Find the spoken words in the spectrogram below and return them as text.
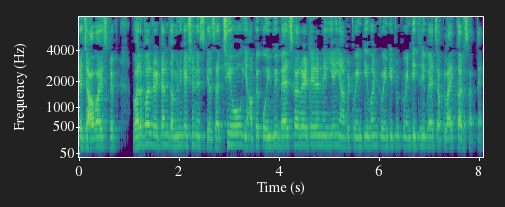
या JavaScript verbal written communication skills अच्छी हो यहाँ पे कोई भी बैच का क्राइटेरिया नहीं है यहाँ पे 21, 22, 23 बैच अप्लाई कर सकते हैं।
